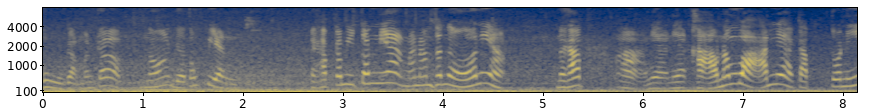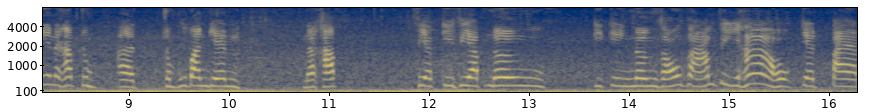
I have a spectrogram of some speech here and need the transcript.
ถูกอะมันก็เนาะเดี๋ยวต้องเปลี่ยนนะครับ ก็มีต้นเนี้ยมานำเสนอเนี่ยนะครับ อ่าเนี่ยเนี่ยขาวน้ำหวานเนี่ยกับตัวนี้นะครับชมอ่าชมพูบานเย็นนะครับ เสียบกี่เสียบหนึ่งกี่กิ่งหนึ่งสองสามสี่ห้าหกเจ็ดแปด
